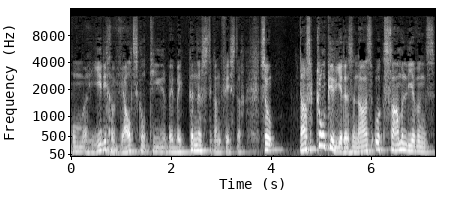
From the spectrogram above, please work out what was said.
om hierdie geweldskultuur by by kinders te kan vestig? So Daar's 'n klompie redes en daar's ook samelewings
